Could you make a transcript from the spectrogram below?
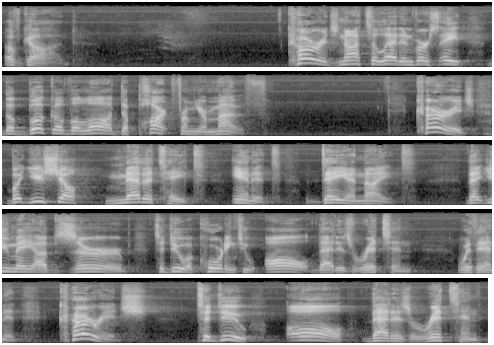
of God. Courage not to let, in verse 8, the book of the law depart from your mouth. Courage, but you shall meditate in it day and night, that you may observe to do according to all that is written within it. Courage to do all that is written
